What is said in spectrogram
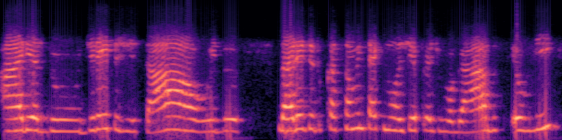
área do direito digital e do, da área de educação em tecnologia para advogados. Eu vi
